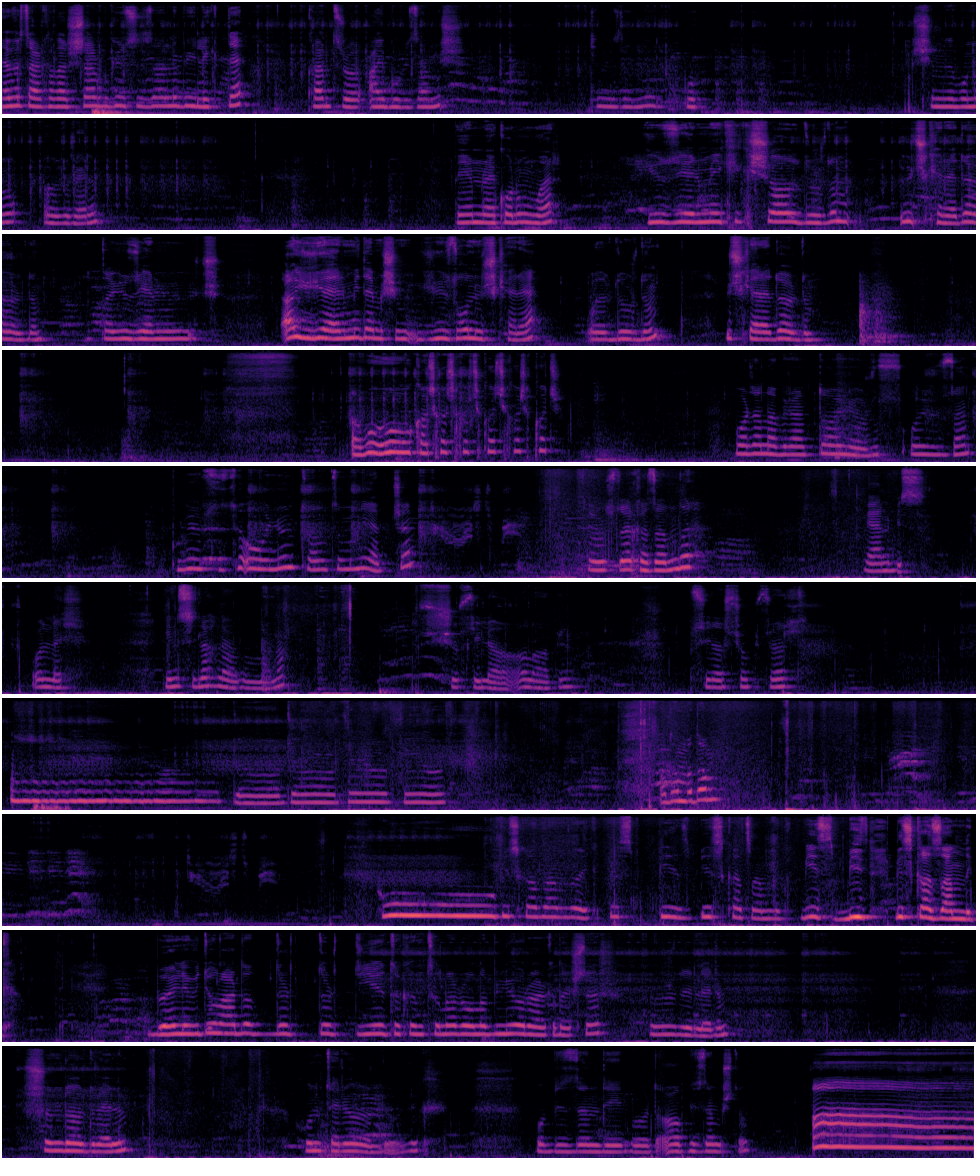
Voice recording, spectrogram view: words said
Evet arkadaşlar bugün sizlerle birlikte kontrol ay bu bizemmiş. Kim bizemli? Bu. Şimdi bunu öldürelim. Benim rekorum var. 122 kişi öldürdüm. 3 kere de öldüm. Hatta 123 Ay 120 demişim. 113 kere öldürdüm. 3 kere de öldüm. Abo kaç kaç kaç kaç kaç kaç. Bu arada labirentte oynuyoruz. O yüzden bugün size oyunun tanıtımını yapacağım. Teröristler kazandı. Yani biz. Oley. Yeni silah lazım bana. Şu silahı al abi. Bu silah çok güzel. Dur, dur, dur, dur. Adam adam. Huu, biz kazandık. Biz biz biz kazandık. Biz biz biz kazandık. Böyle videolarda dırt dırt diye takıntılar olabiliyor arkadaşlar. Özür dilerim. Şunu da öldürelim. Hunter'i öldürdük. O bizden değil bu arada. Aa bizdenmiş lan. Aa!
